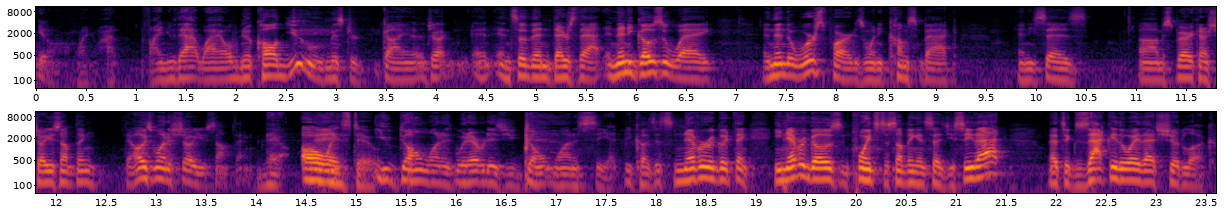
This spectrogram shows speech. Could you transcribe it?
you know, like if I knew that, why I wouldn't have called you, Mister Guy in a truck. And and so then there's that, and then he goes away, and then the worst part is when he comes back, and he says, uh, "Mr. Barry, can I show you something?" They always want to show you something. They always and do. You don't want to, whatever it is, you don't want to see it because it's never a good thing. He never goes and points to something and says, "You see that? That's exactly the way that should look.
